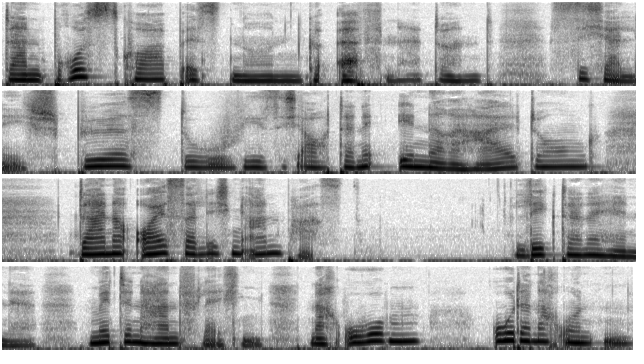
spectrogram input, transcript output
Dein Brustkorb ist nun geöffnet und sicherlich spürst du, wie sich auch deine innere Haltung deiner äußerlichen anpasst. Leg deine Hände mit den Handflächen nach oben oder nach unten,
